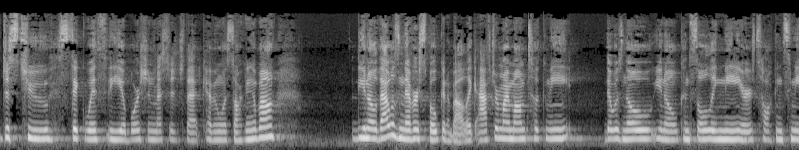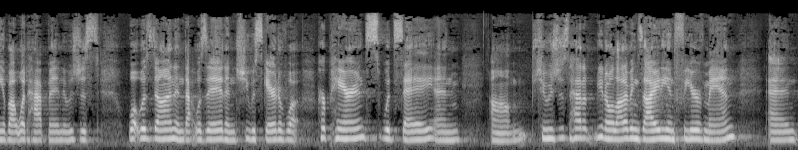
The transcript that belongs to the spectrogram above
just to stick with the abortion message that Kevin was talking about, you know, that was never spoken about. Like after my mom took me there was no, you know, consoling me or talking to me about what happened. It was just what was done and that was it. And she was scared of what her parents would say. And um, she was just had, a, you know, a lot of anxiety and fear of man. And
